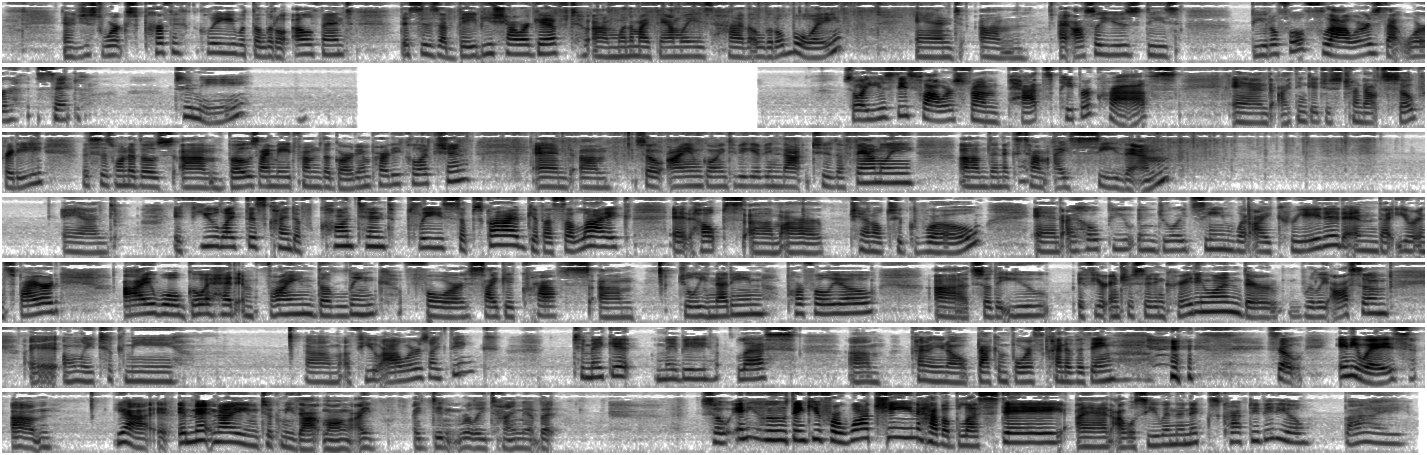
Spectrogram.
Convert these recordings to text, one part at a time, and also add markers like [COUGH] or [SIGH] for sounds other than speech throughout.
and it just works perfectly with the little elephant. This is a baby shower gift. Um, one of my families had a little boy. And um, I also used these beautiful flowers that were sent to me. So I used these flowers from Pat's Paper Crafts and I think it just turned out so pretty. This is one of those um, bows I made from the Garden Party collection and um, so I am going to be giving that to the family um, the next time I see them. And if you like this kind of content, please subscribe, give us a like. It helps um, our channel to grow. And I hope you enjoyed seeing what I created and that you're inspired. I will go ahead and find the link for Sidegig Crafts um, Julie Nutting portfolio uh, so that you, if you're interested in creating one, they're really awesome. It only took me um, a few hours, I think, to make it, maybe less. Um, kind of, you know, back and forth kind of a thing. [LAUGHS] so anyways, um, yeah, it, it meant not even took me that long. I, I didn't really time it, but so anywho, thank you for watching. Have a blessed day and I will see you in the next crafty video. Bye.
